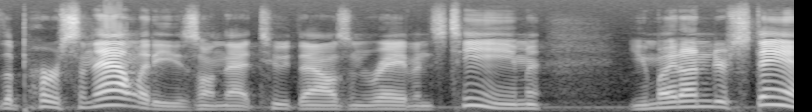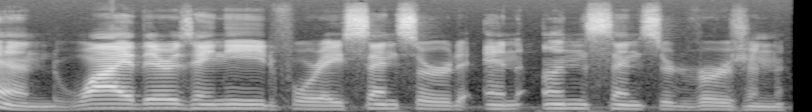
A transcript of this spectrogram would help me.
the personalities on that 2000 Ravens team, you might understand why there's a need for a censored and uncensored version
